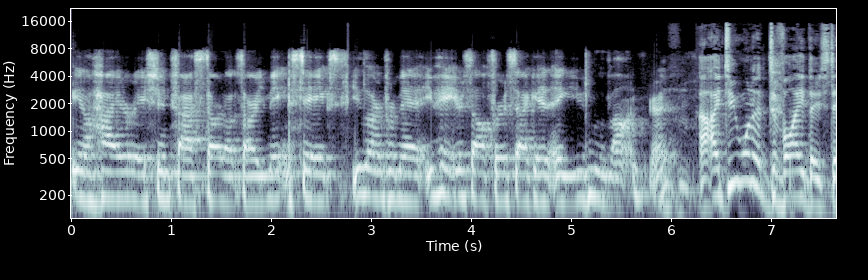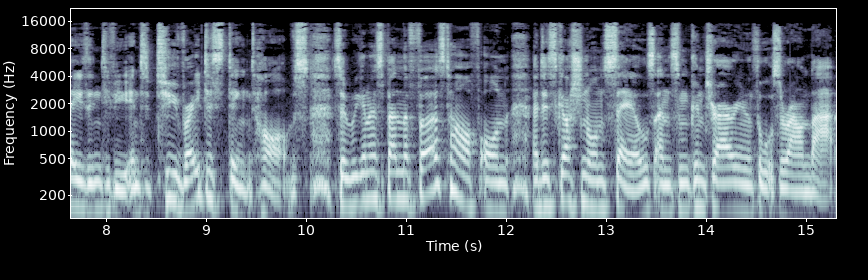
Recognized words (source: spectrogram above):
you know, high iteration fast startups are. You make mistakes, you learn from it, you hate yourself for a second and you move on, right? Mm-hmm. I do want to divide those days interview into two very distinct halves. So we're going to spend the first half on a discussion on sales and some contrarian thoughts around that,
